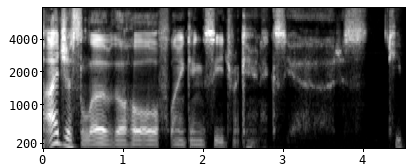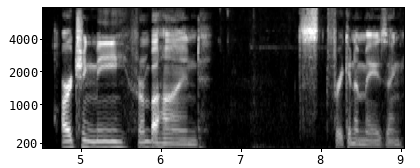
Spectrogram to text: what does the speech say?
I just love the whole flanking siege mechanics. Yeah, just keep arching me from behind. It's freaking amazing.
